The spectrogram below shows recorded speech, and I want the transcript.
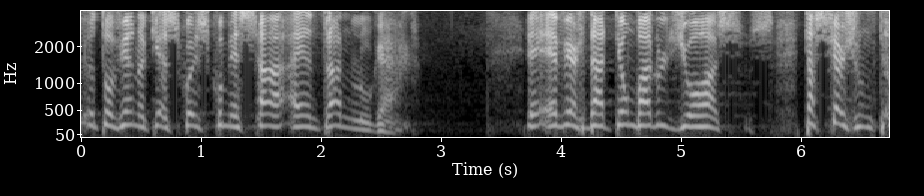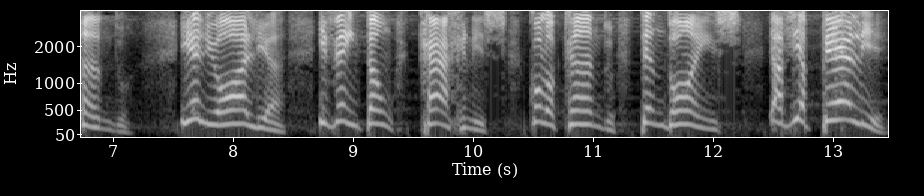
eu estou vendo aqui as coisas começar a entrar no lugar. É, é verdade, tem um barulho de ossos, está se ajuntando. E ele olha e vê então carnes, colocando tendões, havia pele.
